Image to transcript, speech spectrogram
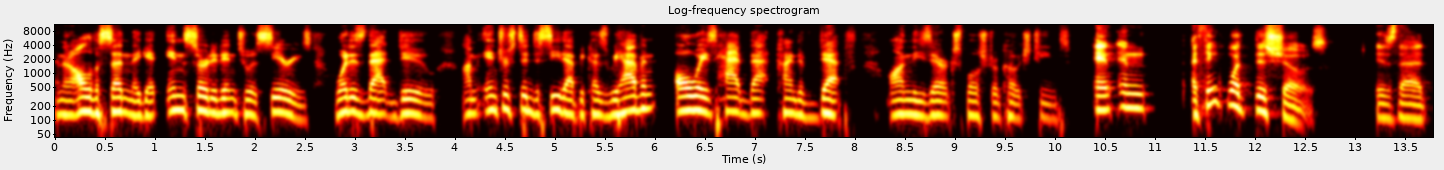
And then all of a sudden they get inserted into a series. What does that do? I'm interested to see that because we haven't always had that kind of depth on these Erik Spoelstra coach teams. And, and I think what this shows is that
